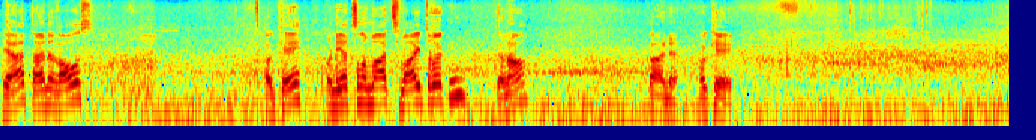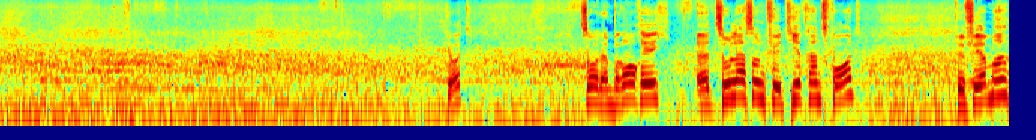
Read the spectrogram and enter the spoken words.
Ja, deine raus. Okay. Und jetzt nochmal zwei drücken. Genau. Keine. Okay. Gut. So, dann brauche ich äh, Zulassung für Tiertransport. Für Firma?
